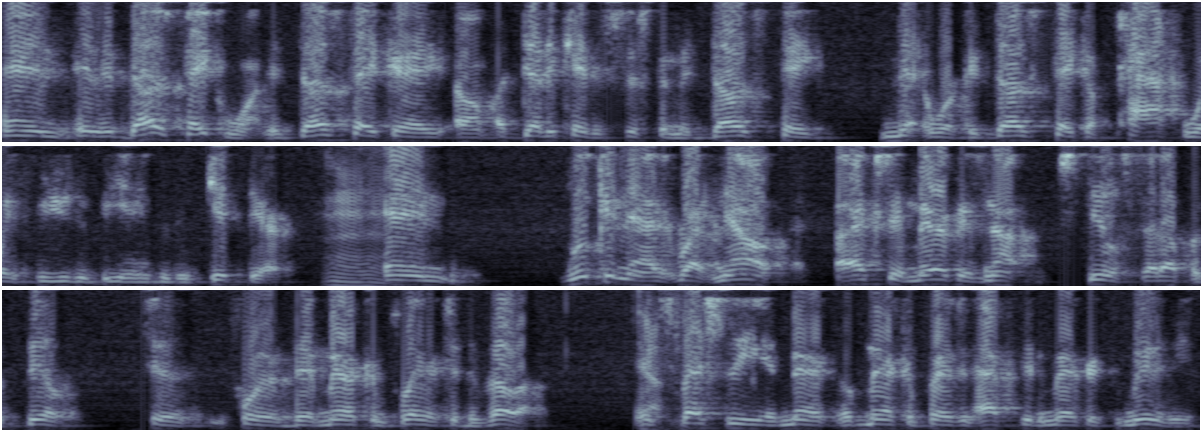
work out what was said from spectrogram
And, and it does take one. It does take a, um, a dedicated system. It does take network. It does take a pathway for you to be able to get there. Mm-hmm. And looking at it right now, actually, America is not still set up and built to for the American player to develop, yeah. especially American, American players in African American community.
